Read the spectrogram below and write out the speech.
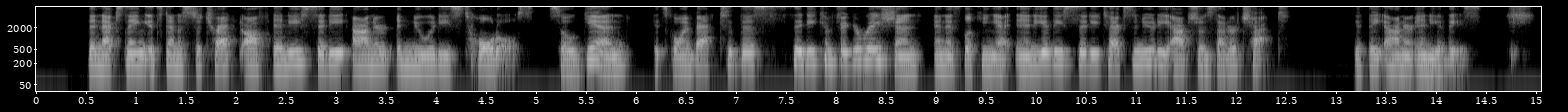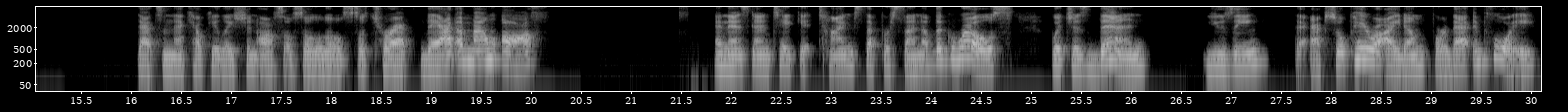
the next thing, it's going to subtract off any city honored annuities totals. So again, it's going back to this city configuration and it's looking at any of these city tax annuity options that are checked, if they honor any of these. That's in that calculation also. So it'll subtract that amount off. And then it's going to take it times the percent of the gross, which is then using the actual payroll item for that employee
